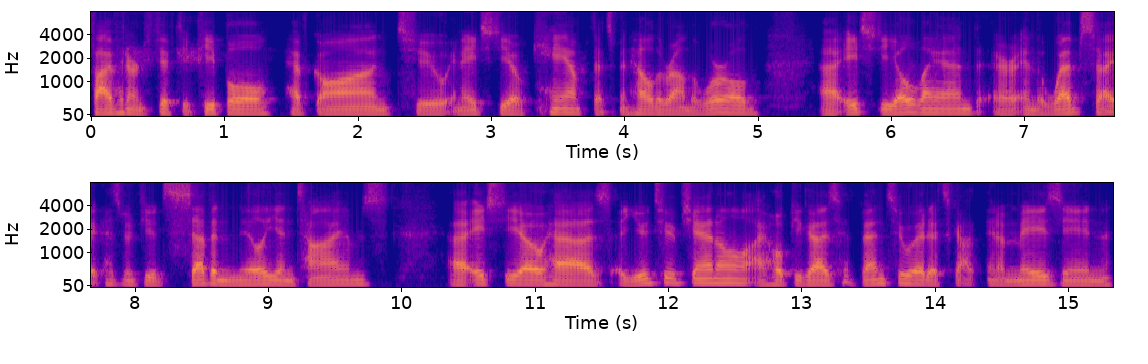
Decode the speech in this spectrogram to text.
550 people have gone to an HDO camp that's been held around the world. Uh, HDO Land or, and the website has been viewed 7 million times. Uh, HDO has a YouTube channel. I hope you guys have been to it. It's got an amazing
